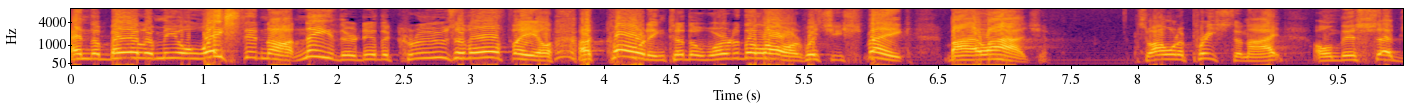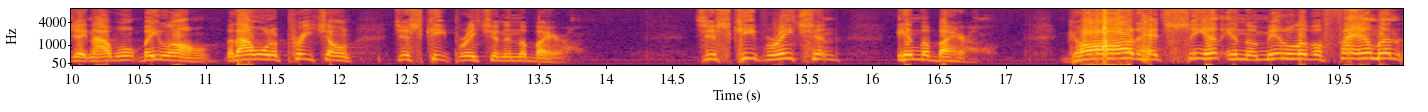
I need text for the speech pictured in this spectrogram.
and the barrel of meal wasted not, neither did the cruse of oil fail, according to the word of the Lord, which he spake by Elijah. So I want to preach tonight on this subject, and I won't be long, but I want to preach on just keep reaching in the barrel. Just keep reaching in the barrel. God had sent in the middle of a famine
